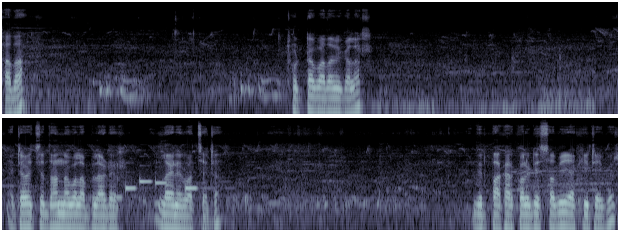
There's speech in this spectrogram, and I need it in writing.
সাদা, ঠোঁটটা বাদামি কালার। এটা হচ্ছে ধন্যবালা ব্লাডের লাইনের বাচ্চা এটা। এদের পাখার কোয়ালিটি সবই একই টাইপের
